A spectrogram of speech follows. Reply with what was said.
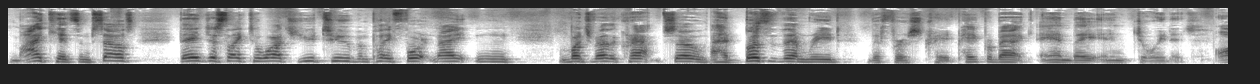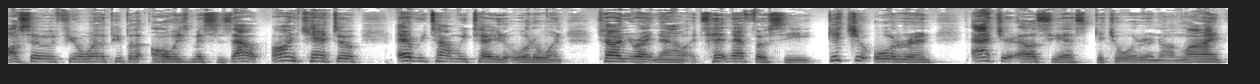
my kids themselves they just like to watch YouTube and play Fortnite and a bunch of other crap. So I had both of them read the first trade paperback and they enjoyed it. Also, if you're one of the people that always misses out on Canto, every time we tell you to order one, I'm telling you right now, it's hitting FOC. Get your order in at your LCS, get your order in online.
